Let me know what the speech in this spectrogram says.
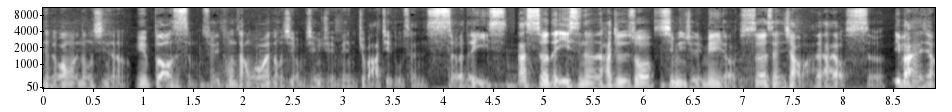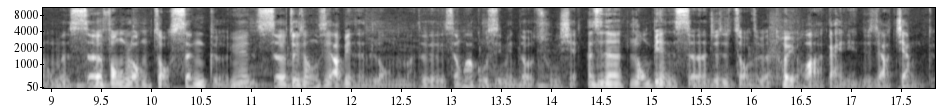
那个弯弯东西呢，因为不知道是什么，所以通常弯弯东西我们姓名学里面就把它解读成蛇的意思。那蛇的意思呢，它就是说姓名学里面有十二生肖嘛，还有还有蛇。一般来讲，我们蛇逢龙走升格，因为蛇最终是要变成龙的嘛，这个神话故事里面都有出现。但是呢，龙变成蛇呢，就是走这个退化概念，就是叫降格，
